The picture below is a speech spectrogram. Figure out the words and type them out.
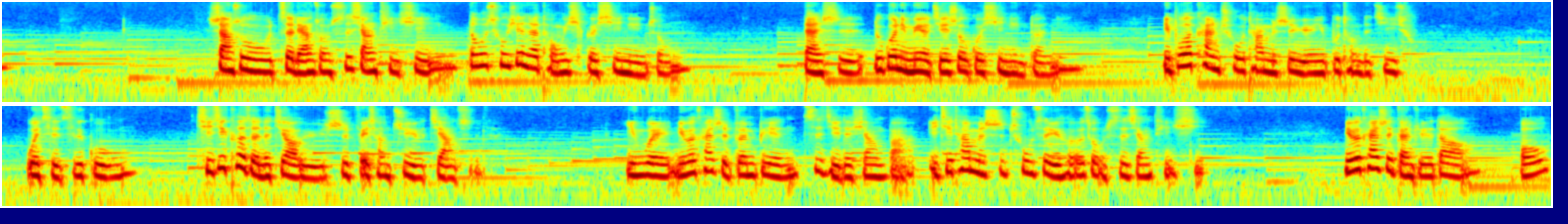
上述这两种思想体系都出现在同一个心灵中，但是如果你没有接受过心灵锻炼，你不会看出它们是源于不同的基础。为此之故，奇迹课程的教育是非常具有价值的。因为你会开始分辨自己的想法，以及他们是出自于何种思想体系。你会开始感觉到，哦，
